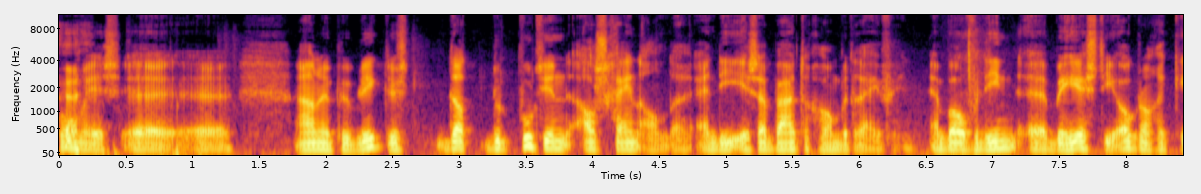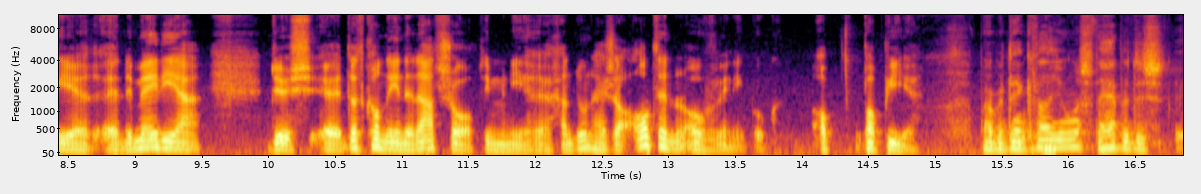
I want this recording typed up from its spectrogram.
wat is uh, uh, aan hun publiek. Dus dat doet Poetin als geen ander. En die is daar buitengewoon bedreven in. En bovendien beheerst hij ook nog een keer de media. Dus dat kan hij inderdaad zo op die manier gaan doen. Hij zal altijd een overwinning boeken. Op papier. Maar we denken wel, jongens, we hebben dus eh,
